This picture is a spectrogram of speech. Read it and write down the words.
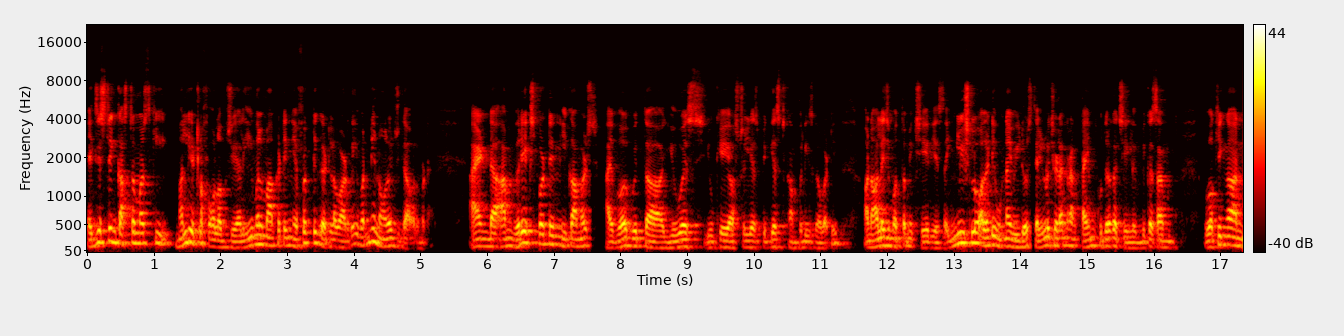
ఎగ్జిస్టింగ్ కస్టమర్స్కి మళ్ళీ ఎట్లా ఫాలోఅప్ చేయాలి? ఈమెయిల్ మార్కెటింగ్ ఎఫెక్టివ్గా ఎట్లా వాడుకో? ఇవన్నీ నాలెడ్జ్ కావాలన్నమాట. And I'm very expert in e commerce I work with US UK Australia's biggest companies కాబట్టి ఆ నాలెడ్జ్ మొత్తం మీకు షేర్ చేస్తాను ఇంగ్లీష్లో ఆల్రెడీ ఉన్నాయి వీడియోస్ తెలుగులో చేయడానికి నాకు టైం కుదరగా చేయలేదు because I'm working on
